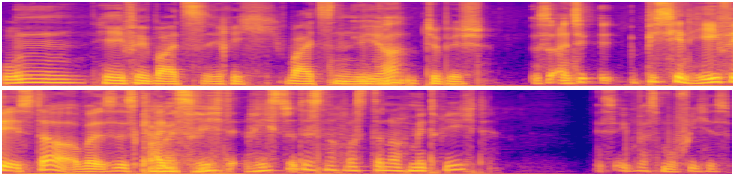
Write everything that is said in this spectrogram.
unhefeweizerig, Weizen Ja. typisch. Das einzige, ein bisschen Hefe ist da, aber es ist kein. Aber es riecht, riechst du das noch, was da noch mitriecht? ist irgendwas Muffiges.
